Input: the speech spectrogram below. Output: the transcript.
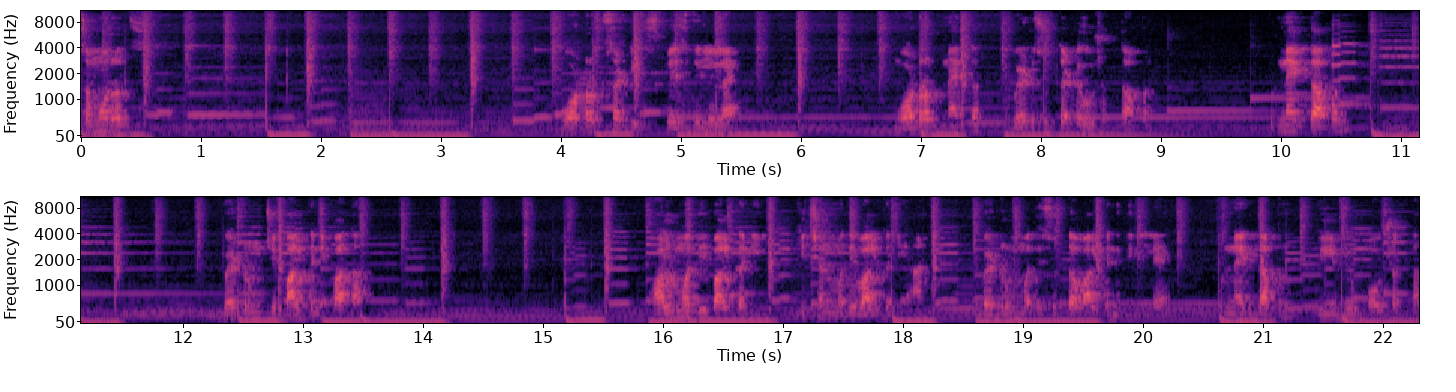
समोरच वॉर्ड्रॉप स्पेस दिलेला आहे. वॉर्ड्रॉप नाही तर बेड सुद्धा ठेवू शकता आपण. पुन्हा एकदा आपण बेडरूमची बाल्कनी पाहता. हॉलमध्ये बाल्कनी किचनमध्ये बाल्कनी आणि बेडरूममध्ये सुद्धा बाल्कनी दिलेली आहे. पुन्हा एकदा आपण हिल व्ह्यू पाहू शकता.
